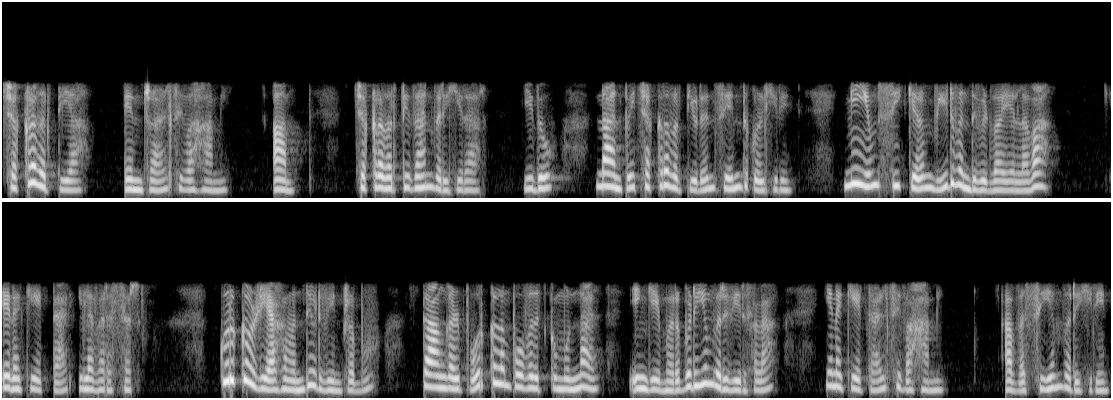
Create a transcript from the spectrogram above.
சக்கரவர்த்தியா? என்றாள் சிவகாமி. ஆம் சக்கரவர்த்தி தான் வருகிறார். இதோ நான் போய் சக்கரவர்த்தியுடன் சேர்ந்து கொள்கிறேன். நீயும் சீக்கிரம் வீடு வந்து விடுவாய் அல்லவா? என கேட்டார் இளவரசர். குறுக்கு வழியாக வந்து விடுவேன் பிரபு. தாங்கள் போர்க்களம் போவதற்கு முன்னால் இங்கே மறுபடியும் வருவீர்களா? என கேட்டாள் சிவகாமி. அவசியம் வருகிறேன்.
